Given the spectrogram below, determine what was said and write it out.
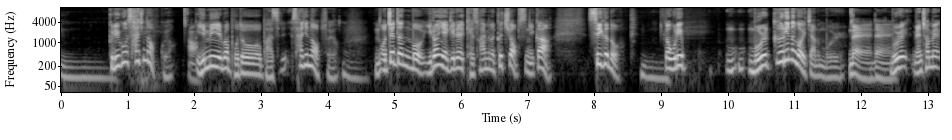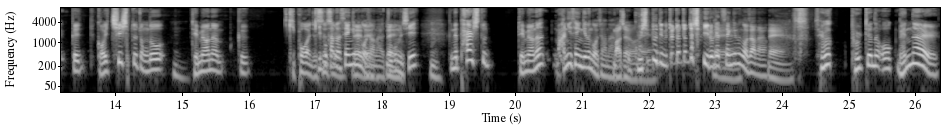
음. 그리고 사진은 없고요. 어. 인민일보 보도 봤을 때 사진은 없어요. 음. 음, 어쨌든 뭐 이런 얘기를 계속 하면 끝이 없으니까 시그노 음. 그러니까 우리 무- 물 끓이는 거 있잖아 물. 네, 네. 물 맨 처음에 그 거의 70도 정도 음. 되면은 그 기포가 이제 기포카가 슬슬- 생기는 네네. 거잖아요. 네. 조금씩. 음. 근데 80도 되면은 많이 생기는 거잖아요. 맞아요. 90도 되면 뚜뚜뚜뚜 이렇게 네. 생기는 거잖아요. 네. 제가 볼 때는 어 맨날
